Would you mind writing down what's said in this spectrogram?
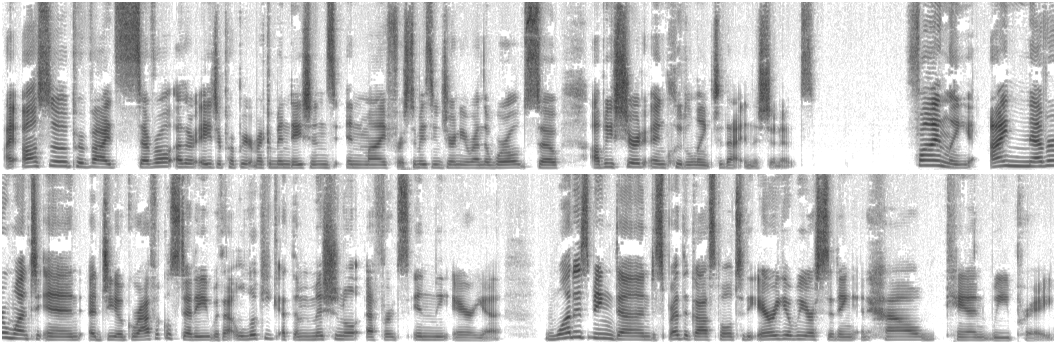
I also provide several other age appropriate recommendations in my first amazing journey around the world, so I'll be sure to include a link to that in the show notes. Finally, I never want to end a geographical study without looking at the missional efforts in the area. What is being done to spread the gospel to the area we are sitting, and how can we pray?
